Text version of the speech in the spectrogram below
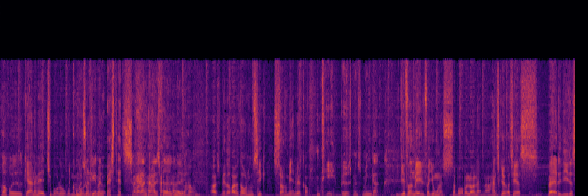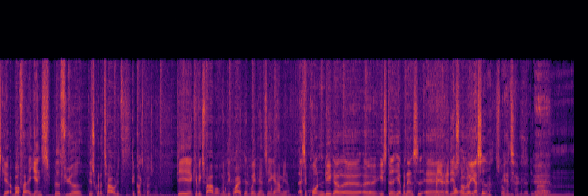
Og røde. Gerne med et tuborg-logo. Kunne man supplere med en bastat, så var der en gratis fad nede på havnen. Og spillet røvdårlig musik, så er du mere end velkommen. Det behøves man som ikke engang. Vi har fået en mail fra Jonas, som bor på Lolland, og han skriver til os, hvad er det lige, der sker? Hvorfor er Jens blevet fyret? Det er sgu da tavligt. Det er et godt spørgsmål. Det kan vi ikke svare på, men det er korrekt, at Webjens ikke har mere. Altså, grunden ligger øh, øh, et sted her på den anden side Ej, jeg af rigtig- gården, hvor jeg sidder. jeg lige tak. det der, det er meget- Øhm,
